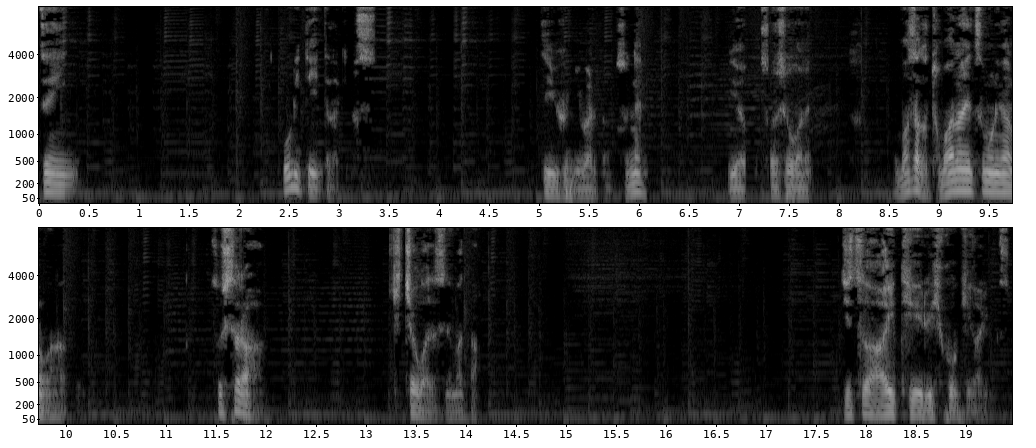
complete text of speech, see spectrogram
全員、降りていただきます。っていうふうに言われたんですよね。いや、それはしょうがない。まさか飛ばないつもりなのかなと。そしたら、機長がですね、また、実は空いている飛行機があります。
